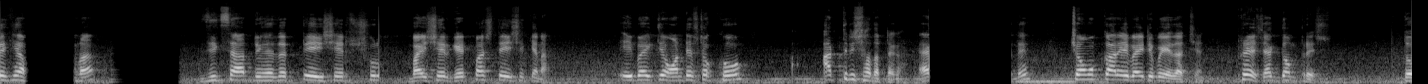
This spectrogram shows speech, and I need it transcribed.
দেখি আমরা জিক্সার দুই হাজার তেইশের শুরু, বাইশের গেট পাস তেইশে কেনা। এই বাইকটি অন টেস্ট লক্ষ আটত্রিশ হাজার টাকা। চমৎকার এই বাইকটি পেয়ে যাচ্ছেন। ফ্রেশ একদম ফ্রেশ তো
